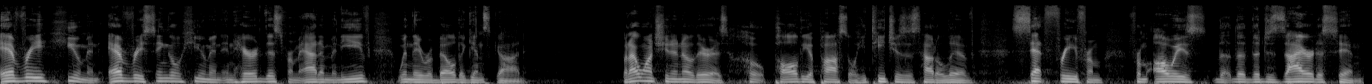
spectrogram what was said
every human every single human inherited this from adam and eve when they rebelled against god but i want you to know there is hope paul the apostle he teaches us how to live set free from from always the, the, the desire to sin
